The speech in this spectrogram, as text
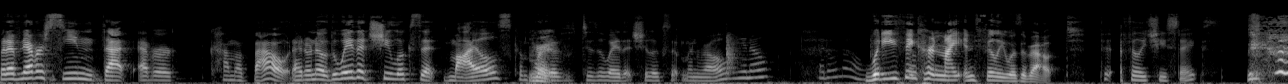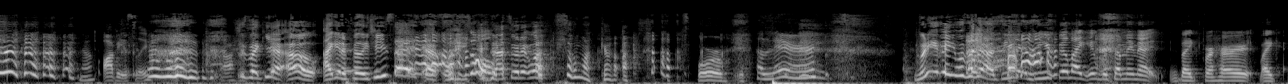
but I've never seen that ever come about. I don't know the way that she looks at Miles comparative to the way that she looks at Monroe. You know, I don't know. What do you think her night in Philly was about? Ph- Philly cheesesteaks. No, obviously, She's like, yeah, oh, I get a Philly cheesesteak. That's what it was. Oh my gosh, it's horrible. Hello. What do you think it was about? Do you, do you feel like it was something that, like, for her, like,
